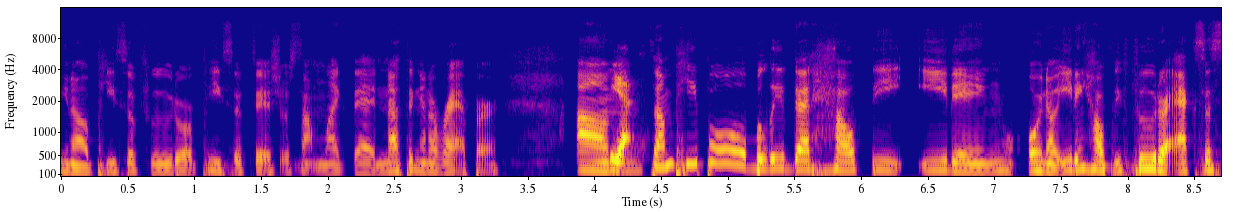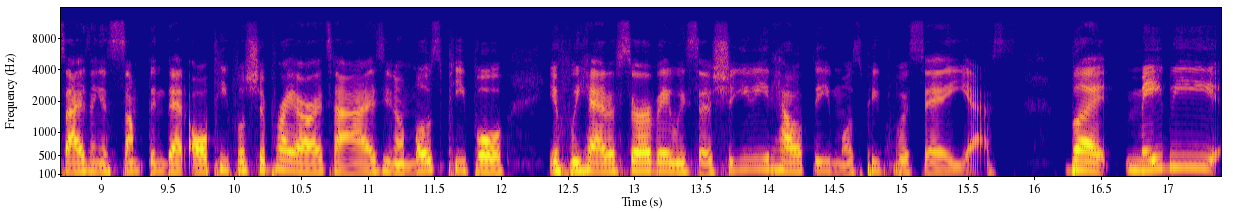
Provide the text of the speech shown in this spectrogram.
you know, a piece of food or a piece of fish or something like that. Nothing in a wrapper. Um, yeah. Some people believe that healthy eating or, you know, eating healthy food or exercising is something that all people should prioritize. You know, most people, if we had a survey, we said, should you eat healthy? Most people would say yes. But maybe,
